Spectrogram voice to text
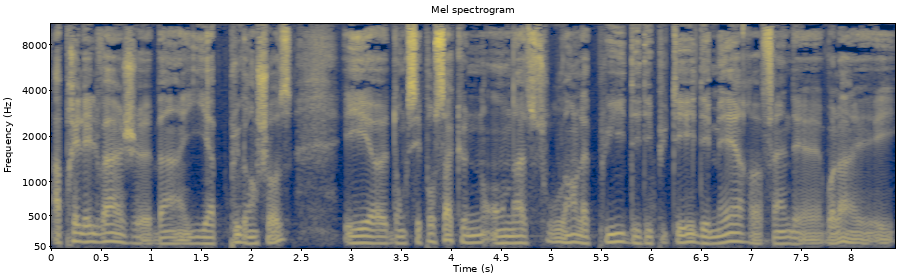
après l'élevage ben il y a plus grand chose. Et donc c'est pour ça que on a souvent l'appui des députés, des maires, enfin voilà. Et,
